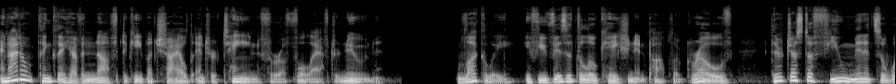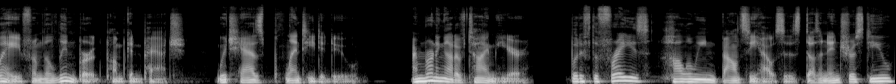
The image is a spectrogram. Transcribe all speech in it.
and I don't think they have enough to keep a child entertained for a full afternoon. Luckily, if you visit the location in Poplar Grove, they're just a few minutes away from the Lindbergh Pumpkin Patch, which has plenty to do. I'm running out of time here, but if the phrase Halloween bouncy houses doesn't interest you,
